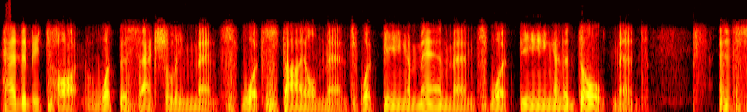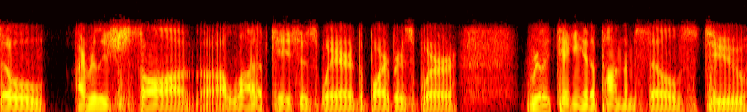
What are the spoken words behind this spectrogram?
had to be taught what this actually meant, what style meant, what being a man meant, what being an adult meant. And so I really saw a lot of cases where the barbers were really taking it upon themselves to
